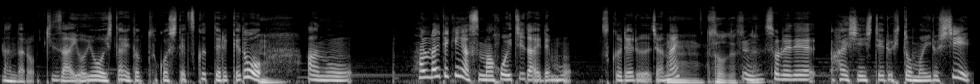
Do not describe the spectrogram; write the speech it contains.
なんだろう機材を用意したりだとかして作ってるけど、うん。あの本来的にはスマホ1台でも作れるじゃない、うん、そうですね。うん、、それで配信してる人もいるし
